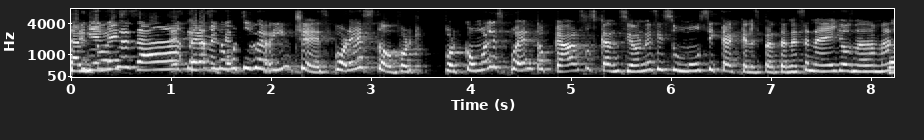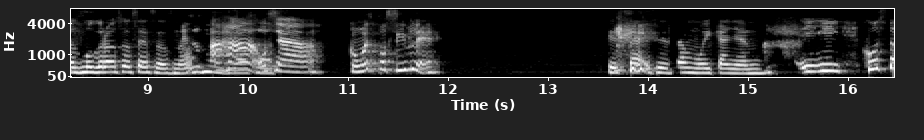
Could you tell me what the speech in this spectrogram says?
También Entonces, está. Están haciendo te- muchos berrinches por esto, por, por cómo les pueden tocar sus canciones y su música que les pertenecen a ellos nada más. Los mugrosos esos, ¿no? esos Ajá, o sea, ¿cómo es posible? Sí está, sí está muy cañón. Y, justo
